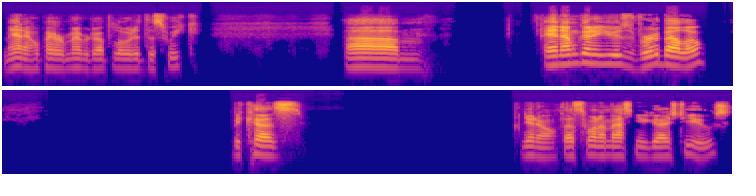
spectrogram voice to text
Man, I hope I remember to upload it this week. Um, and I'm going to use Vertabelo because, you know, that's what I'm asking you guys to use.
